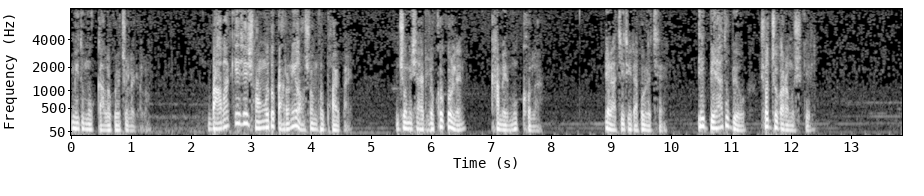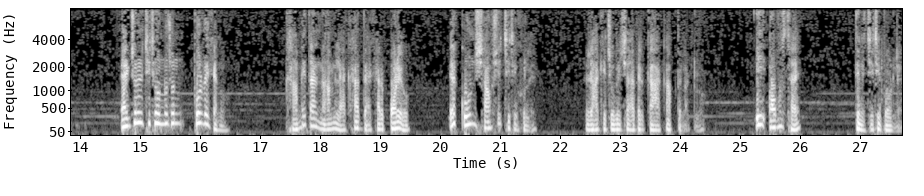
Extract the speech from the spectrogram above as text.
মিতু মুখ কালো করে চলে গেল। বাবাকে সে সঙ্গত কারণে অসম্ভব ভয় পায়। জমি সাহেব লক্ষ্য করলেন, খামের মুখ খোলা। এরা চিঠিটা পড়েছে। এই বেয়াদবেও সহ্য করা মুশকিল। একজনের চিঠি অন্যজন পড়বে কেন? খামে তার নাম লেখা দেখার পরেও এরা কোন সাহসের চিঠি খুলে? রাগে জমির সাহেবের গা কাঁপতে লাগল। এই অবস্থায় তিনি চিঠি পড়লেন।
